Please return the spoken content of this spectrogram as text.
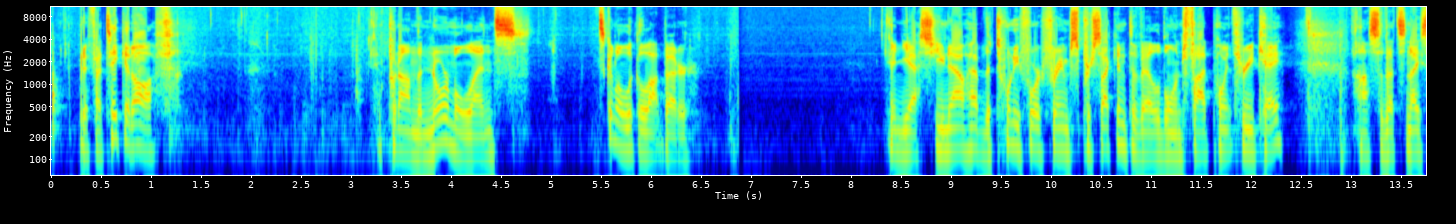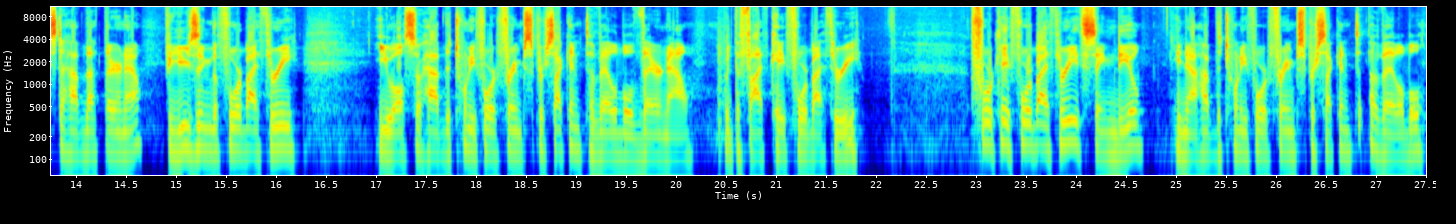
But if I take it off, and put on the normal lens, it's gonna look a lot better. And yes, you now have the 24 frames per second available in 5.3K. Uh, so that's nice to have that there now. If you're using the 4x3, you also have the 24 frames per second available there now with the 5K 4x3. 4K 4x3, same deal. You now have the 24 frames per second available.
